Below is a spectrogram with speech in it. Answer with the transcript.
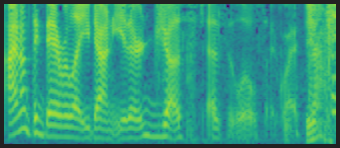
I don't think they ever let you down either, just as a little segue. Yeah.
